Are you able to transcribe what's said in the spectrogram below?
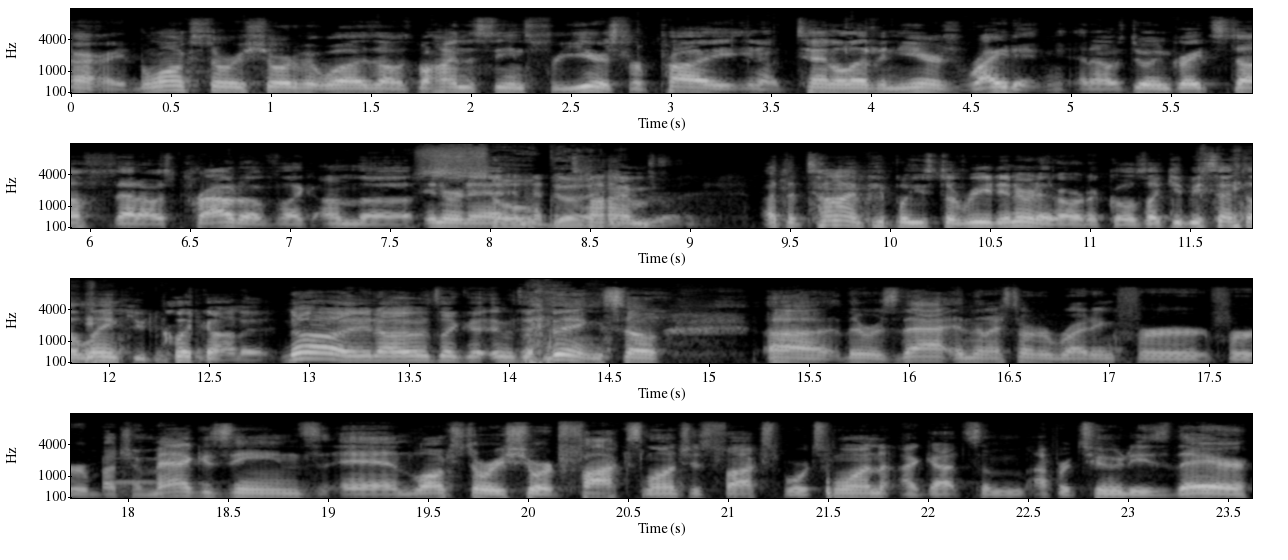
all right, the long story short of it was I was behind the scenes for years, for probably, you know, 10, 11 years writing, and I was doing great stuff that I was proud of, like on the internet. So and at good. the time, at the time, people used to read internet articles. Like you'd be sent a link, you'd click on it. No, you know, it was like, a, it was a thing. So uh, there was that, and then I started writing for for a bunch of magazines. And long story short, Fox launches Fox Sports One. I got some opportunities there,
